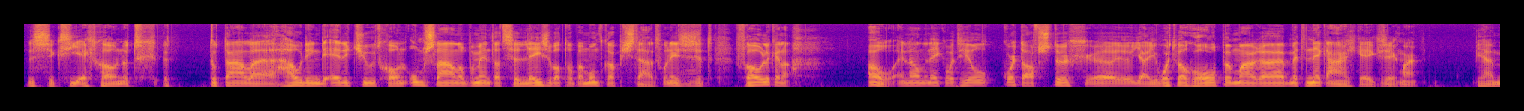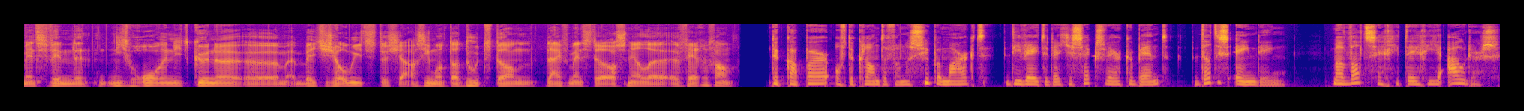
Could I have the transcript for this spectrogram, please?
dus ik zie echt gewoon het, het totale houding, de attitude gewoon omslaan op het moment dat ze lezen wat er op mijn mondkapje staat. Gewoon eens is het vrolijk en dan... Oh, en dan in één keer wordt heel kortaf, stug. Uh, ja, je wordt wel geholpen, maar uh, met de nek aangekeken, zeg maar. Ja, mensen vinden het niet horen, niet kunnen. Een beetje zoiets. Dus ja, als iemand dat doet, dan blijven mensen er al snel verre van. De kapper of de klanten van een supermarkt die weten dat je sekswerker bent, dat is één ding. Maar wat zeg je tegen je ouders,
